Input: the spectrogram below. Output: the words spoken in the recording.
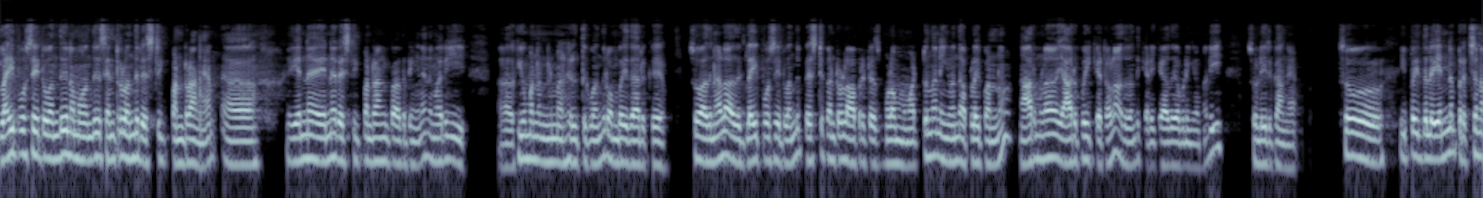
கிளைபோசைட் வந்து நம்ம வந்து சென்டர் வந்து ரெஸ்ட்ரிக்ட் பண்ணுறாங்க என்ன என்ன ரெஸ்ட்ரிக்ட் பண்ணுறாங்கன்னு பார்த்துட்டிங்கன்னா இந்த மாதிரி ஹியூமன் அனிமல் ஹெல்த்துக்கு வந்து ரொம்ப இதாக இருக்குது ஸோ அதனால அது கிளைபோசைட் வந்து பெஸ்ட் கண்ட்ரோல் ஆப்ரேட்டர்ஸ் மூலம் மட்டும்தான் நீங்கள் வந்து அப்ளை பண்ணணும். நார்மலாக யார் போய் கேட்டாலும் அது வந்து கிடைக்காது அப்படிங்கிற மாதிரி சொல்லியிருக்காங்க. ஸோ இப்போ இதில் என்ன பிரச்சனை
